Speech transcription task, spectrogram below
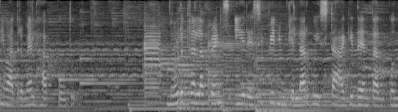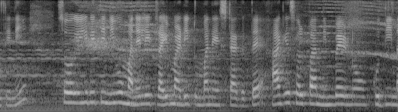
ನೀವು ಅದ್ರ ಮೇಲೆ ಹಾಕ್ಬೋದು. ನೋಡಿದ್ರಲ್ಲ ಫ್ರೆಂಡ್ಸ್ ಈ ರೆಸಿಪಿ ನಿಮಗೆಲ್ಲರಿಗೂ ಇಷ್ಟ ಆಗಿದೆ ಅಂತ ಅಂದ್ಕೊತೀನಿ ಸೊ ಈ ರೀತಿ ನೀವು ಮನೇಲಿ ಟ್ರೈ ಮಾಡಿ ತುಂಬಾ ಇಷ್ಟ ಆಗುತ್ತೆ. ಹಾಗೆ ಸ್ವಲ್ಪ ನಿಂಬೆಹಣ್ಣು, ಪುದೀನ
